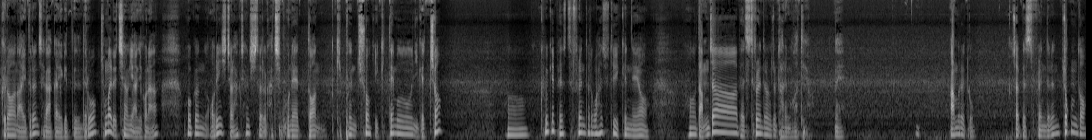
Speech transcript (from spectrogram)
그런 아이들은 제가 아까 얘기했던 대로 정말 내 취향이 아니거나 혹은 어린 시절 학창 시절을 같이 보냈던 깊은 추억이 있기 때문이겠죠. 어 그게 best friend라고 할 수도 있겠네요. 어, 남자 best friend랑은 좀 다른 것 같아요. 네. 아무래도 여자 best friend는 조금 더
